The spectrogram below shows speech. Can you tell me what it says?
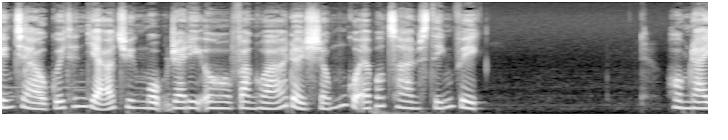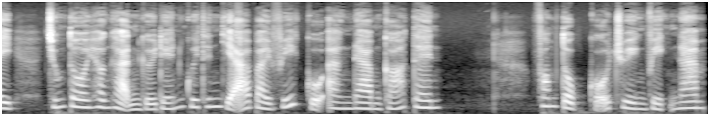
Kính chào quý thính giả chuyên mục Radio Văn hóa Đời Sống của Epoch Times tiếng Việt. Hôm nay, chúng tôi hân hạnh gửi đến quý thính giả bài viết của An Nam có tên Phong tục cổ truyền Việt Nam.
